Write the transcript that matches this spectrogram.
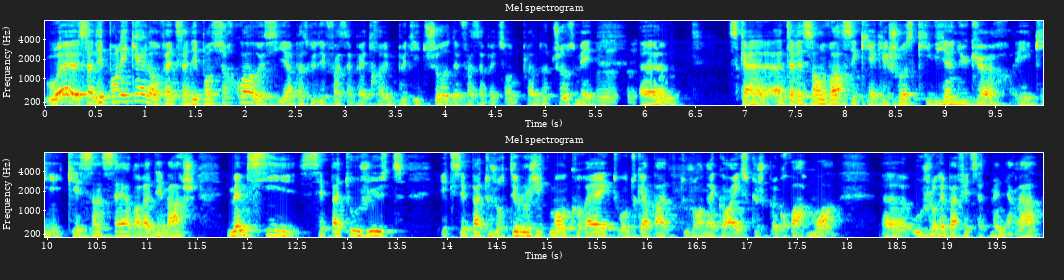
Ouais, ça dépend lesquels en fait. Ça dépend sur quoi aussi, hein, parce que des fois ça peut être une petite chose, des fois ça peut être sur plein d'autres choses. Mais mm, mm. euh, ce qui est intéressant de voir, c'est qu'il y a quelque chose qui vient du cœur et qui, qui est sincère dans la démarche, même si c'est pas tout juste et que c'est pas toujours théologiquement correct ou en tout cas pas toujours d'accord avec ce que je peux croire moi, euh, ou je l'aurais pas fait de cette manière-là.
